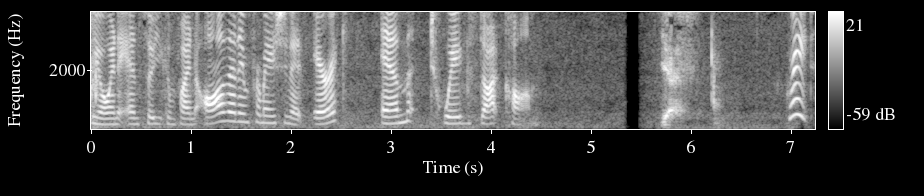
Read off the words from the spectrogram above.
you know, and and so you can find all that information at ericmtwiggs.com. Yes. Great.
